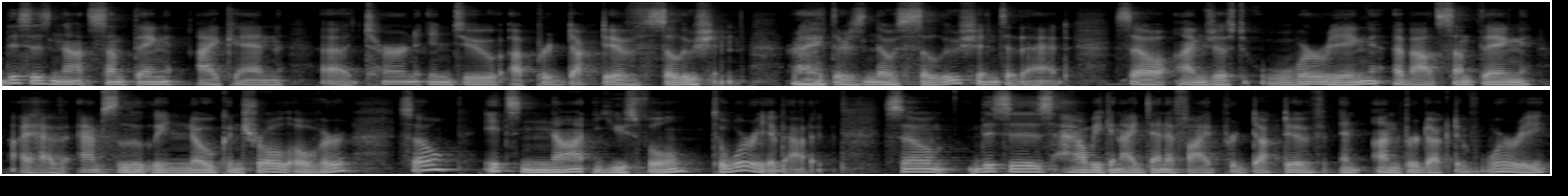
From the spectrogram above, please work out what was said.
this is not something I can uh, turn into a productive solution, right? There's no solution to that. So I'm just worrying about something I have absolutely no control over. So it's not useful to worry about it. So this is how we can identify productive and unproductive worry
